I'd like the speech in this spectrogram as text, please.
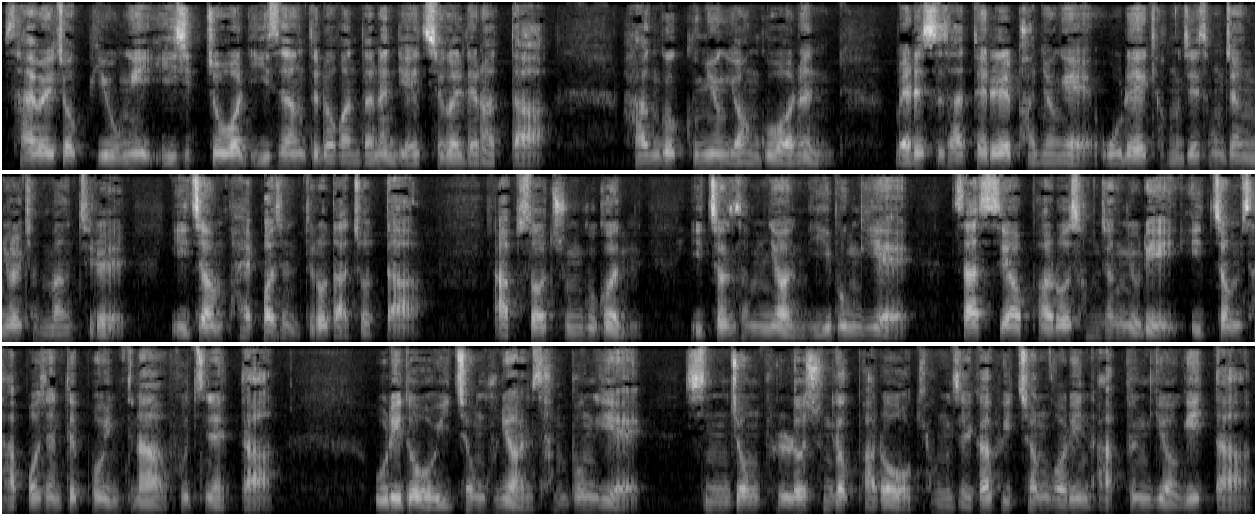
사회적 비용이 20조 원 이상 들어간다는 예측을 내놨다. 한국금융연구원은 메르스 사태를 반영해 올해 경제 성장률 전망치를 2.8%로 낮췄다. 앞서 중국은 2003년 2분기에 사스 여파로 성장률이 2.4%포인트나 후진했다. 우리도 2009년 3분기에 신종 플루 충격파로 경제가 휘청거린 아픈 기억이 있다.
